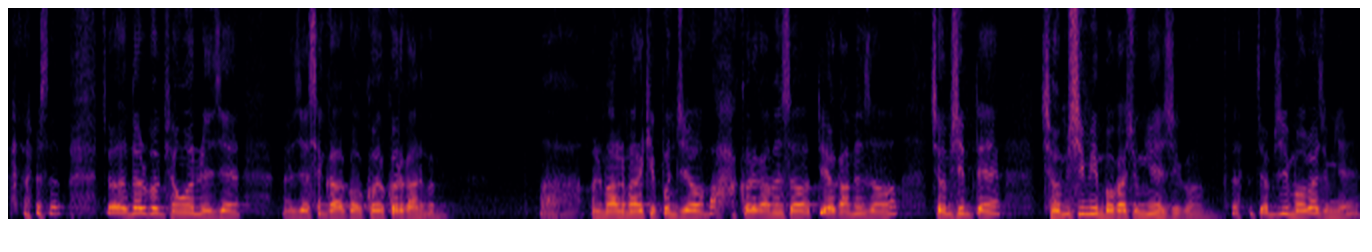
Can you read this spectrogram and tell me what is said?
그래서 저 넓은 평원을 이제 이제 생각하고 걸어가는 겁니다. 아, 얼마나 얼마나 기쁜지요. 막 걸어가면서 뛰어가면서 점심 때 점심이 뭐가 중요해 지금. 점심이 뭐가 중요해.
